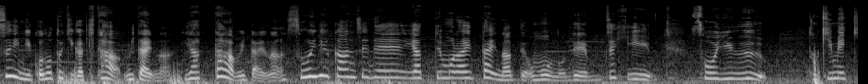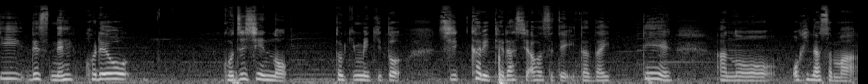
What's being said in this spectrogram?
ついにこの時が来たみたいなやったみたいなそういう感じでやってもらいたいなって思うのでぜひそういうときめきですね。これをご自身のときめきとしっかり照らし合わせていただいてあのおひな様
